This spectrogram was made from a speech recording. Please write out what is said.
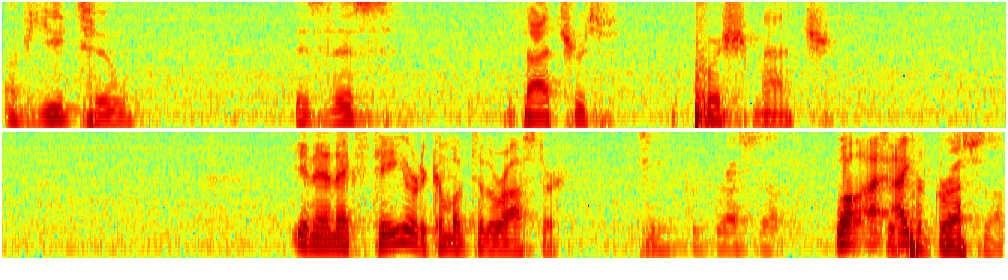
of you two is this Thatcher's push match? In NXT or to come up to the roster? To progress up. Well, I, To I, progress up.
